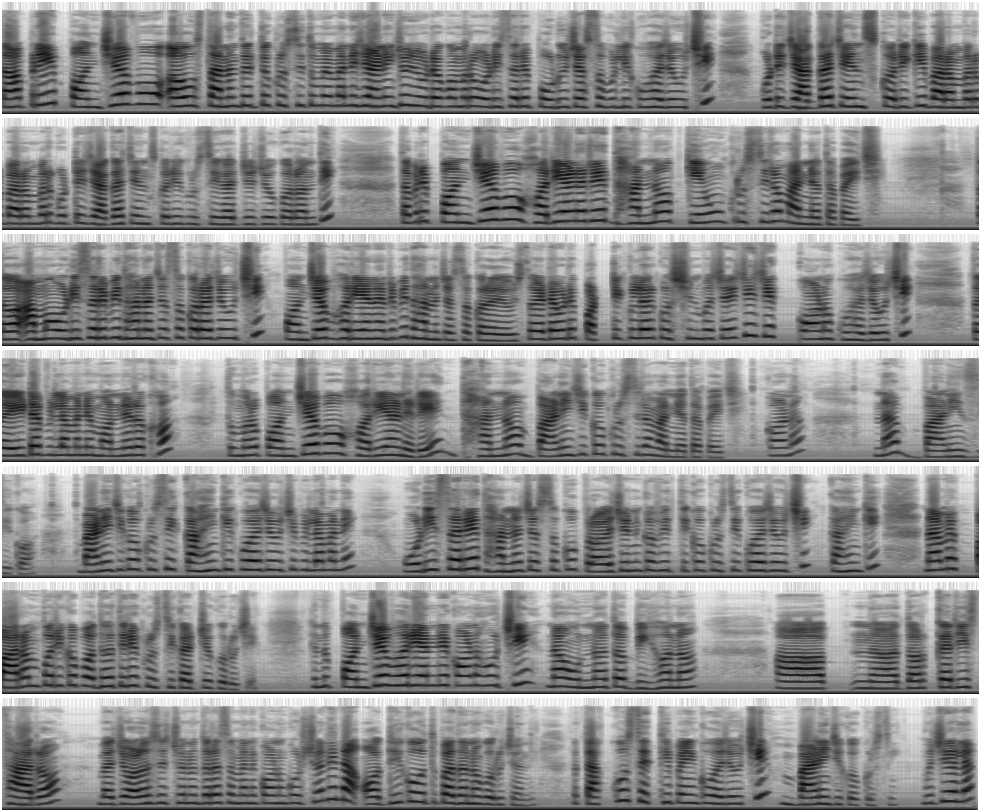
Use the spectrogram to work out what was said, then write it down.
ତାପରେ ପଞ୍ଜାବ ଆଉ ସ୍ଥାନାନ୍ତରିତ କୃଷି ତୁମେମାନେ ଜାଣିଛ ଯେଉଁଟାକୁ ଆମର ଓଡ଼ିଶାରେ ପୋଡ଼ୁ ଚାଷ ବୋଲି କୁହାଯାଉଛି ଗୋଟେ ଜାଗା ଚେଞ୍ଜ କରିକି ବାରମ୍ବାର ବାରମ୍ବାର ଗୋଟେ ଜାଗା ଚେଞ୍ଜ କରି କୃଷି କାର୍ଯ୍ୟ ଯେଉଁ କରନ୍ତି ତାପରେ ପଞ୍ଜାବ ଓ ହରିୟାଣାରେ ଧାନ କେଉଁ କୃଷିର ମାନ୍ୟତା ପାଇଛି ତ ଆମ ଓଡ଼ିଶାରେ ବି ଧାନ ଚାଷ କରାଯାଉଛି ପଞ୍ଜାବ ହରିୟାଣାରେ ବି ଧାନ ଚାଷ କରାଯାଉଛି ତ ଏଇଟା ଗୋଟେ ପର୍ଟିକୁଲାର କ୍ୱେଶ୍ଚିନ୍ ପଚାରିଛି ଯେ କ'ଣ କୁହାଯାଉଛି ତ ଏଇଟା ପିଲାମାନେ ମନେ ରଖ ତୁମର ପଞ୍ଜାବ ଆଉ ହରିୟାଣାରେ ଧାନ ବାଣିଜ୍ୟିକ କୃଷିର ମାନ୍ୟତା ପାଇଛି କ'ଣ ନା ବାଣିଜ୍ୟିକ ବାଣିଜ୍ୟିକ କୃଷି କାହିଁକି କୁହାଯାଉଛି ପିଲାମାନେ ଓଡ଼ିଶାରେ ଧାନ ଚାଷକୁ ପ୍ରୟୋଜନିକ ଭିତ୍ତିକ କୃଷି କୁହାଯାଉଛି କାହିଁକି ନା ଆମେ ପାରମ୍ପରିକ ପଦ୍ଧତିରେ କୃଷି କାର୍ଯ୍ୟ କରୁଛେ କିନ୍ତୁ ପଞ୍ଜାବ ହରିୟାଣାରେ କ'ଣ ହେଉଛି ନା ଉନ୍ନତ ବିହନ ଦରକାରୀ ସାର বা জলসেচন দ্বারা সে কম করছেন না অধিক উৎপাদন করছেন তো তাকে সেপাই কুযাচ্ছে বাণিজ্যিক কৃষি বুঝিগাল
